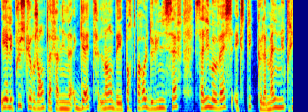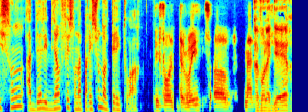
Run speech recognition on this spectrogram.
et elle est plus qu'urgente. La famine guette. L'un des porte-parole de l'UNICEF, Salim Oves, explique que la malnutrition a bel et bien fait son apparition dans le territoire. Avant la guerre,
